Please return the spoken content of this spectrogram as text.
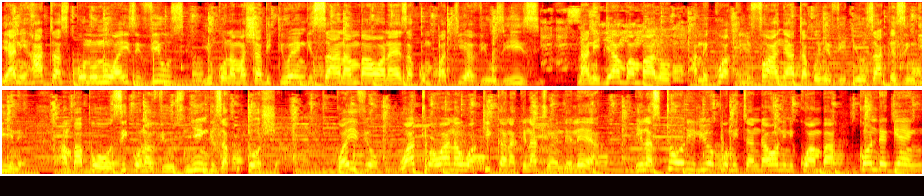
yaani hata asiponunua hizi views yuko na mashabiki wengi sana ambao wanaweza kumpatia views hizi, na ni jambo ambalo amekuwa akilifanya hata kwenye video zake zingine ambapo ziko na views nyingi za kutosha. Kwa hivyo watu hawana uhakika na kinachoendelea, ila stori iliyopo mitandaoni ni kwamba Konde Gang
